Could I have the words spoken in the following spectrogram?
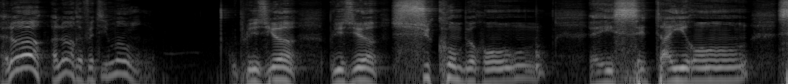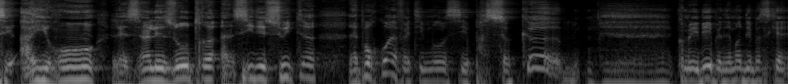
alors, alors, effectivement, plusieurs, plusieurs succomberont, et ils s'étailleront, s'haïront les uns les autres, ainsi de suite. Et pourquoi, effectivement, C'est parce que, comme il dit, parce que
